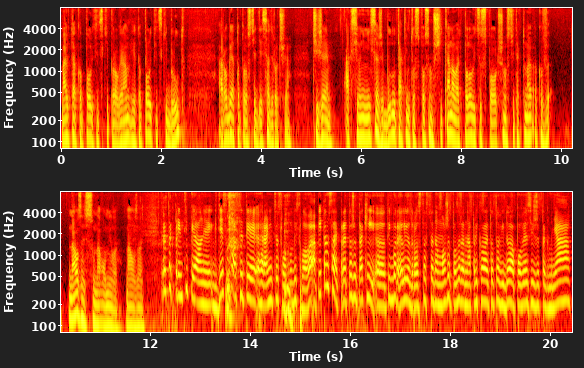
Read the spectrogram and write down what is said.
Majú to ako politický program, je to politický blud a robia to proste 10 ročia. Čiže ak si oni myslia, že budú takýmto spôsobom šikanovať polovicu spoločnosti, tak to majú ako v, naozaj sú na omyle, naozaj. Teraz tak principiálne, kde sú vlastne tie hranice slobody slova? A pýtam sa aj preto, že taký uh, Tibor Eliot Rostas teda môže pozerať napríklad aj toto video a povie si, že tak mňa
